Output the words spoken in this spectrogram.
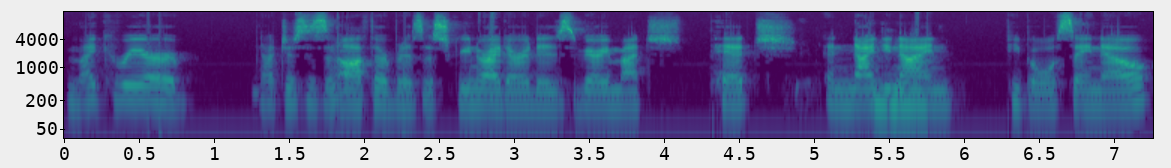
my career not just as an author but as a screenwriter it is very much pitch and 99 mm-hmm. people will say no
